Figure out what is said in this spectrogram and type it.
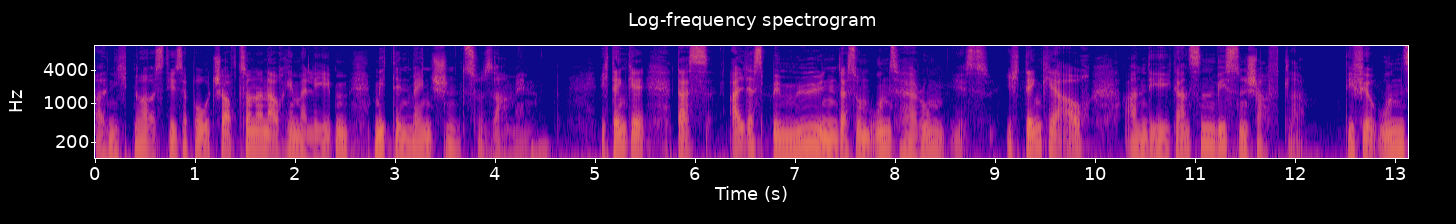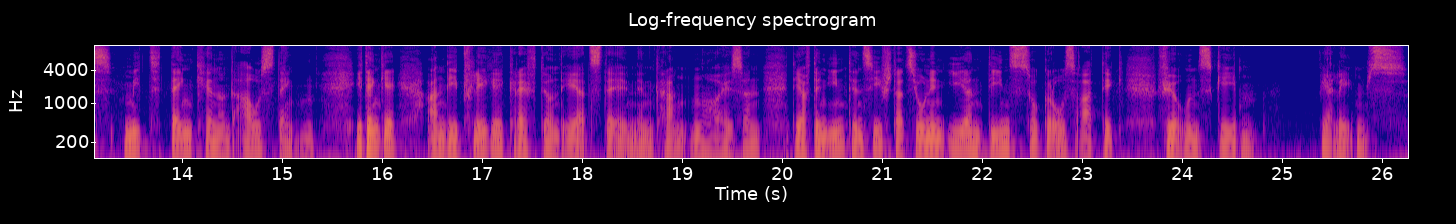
äh, nicht nur aus dieser Botschaft, sondern auch im Erleben mit den Menschen zusammen. Ich denke, dass all das Bemühen, das um uns herum ist, ich denke auch an die ganzen Wissenschaftler, die für uns mitdenken und ausdenken. Ich denke an die Pflegekräfte und Ärzte in den Krankenhäusern, die auf den Intensivstationen ihren Dienst so großartig für uns geben. Wir erleben es,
